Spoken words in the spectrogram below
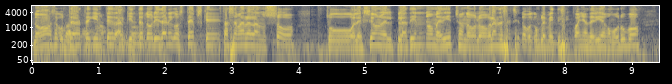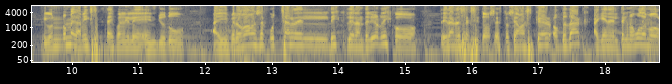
Nos vamos a escuchar a este quinteto, al quinteto británico Steps que esta semana lanzó su elección, el Platino Medition, de los grandes éxitos, porque cumple 25 años de vida como grupo y con un megamix que está disponible en YouTube. Ahí, pero vamos a escuchar del disco, del anterior disco de grandes éxitos. Esto se llama Scare of the Dark, aquí en el Tecnomudo de modo.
